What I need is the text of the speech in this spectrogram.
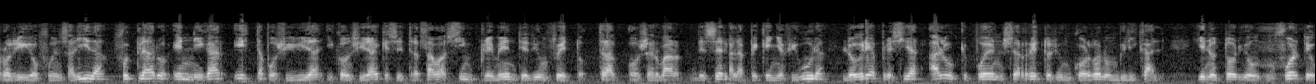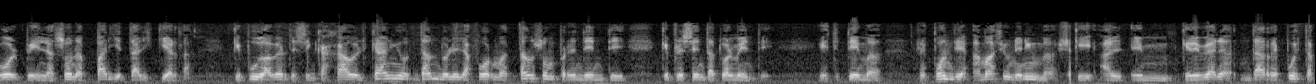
Rodrigo Fuensalida, fue claro en negar esta posibilidad y considerar que se trataba simplemente de un feto. Tras observar de cerca la pequeña figura, logré apreciar algo que pueden ser restos de un cordón umbilical y es notorio un fuerte golpe en la zona parietal izquierda, que pudo haber desencajado el cráneo dándole la forma tan sorprendente que presenta actualmente. Este tema responde a más de un enigma, ya que, al, em, que deberán dar respuestas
